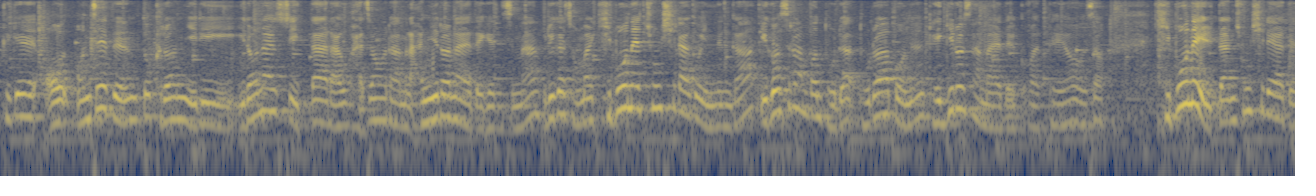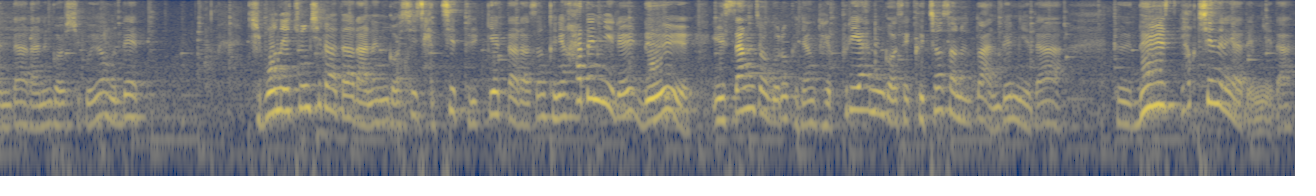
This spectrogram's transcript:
그게 어, 언제든 또 그런 일이 일어날 수 있다라고 가정을 하면 안 일어나야 되겠지만 우리가 정말 기본에 충실하고 있는가 이것을 한번 돌아, 돌아보는 계기로 삼아야 될 것 같아요. 그래서 기본에 일단 충실해야 된다라는 것이고요. 근데 기본에 충실하다라는 것이 자칫 들기에 따라서는 그냥 하던 일을 늘 일상적으로 그냥 되풀이하는 것에 그쳐서는 또 안 됩니다. 그 늘 혁신을 해야 됩니다.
